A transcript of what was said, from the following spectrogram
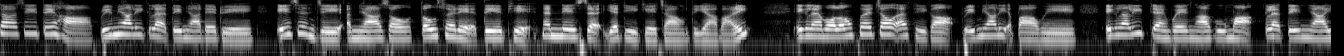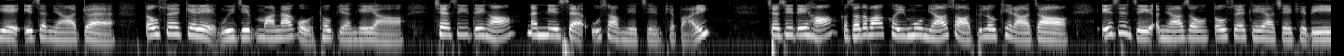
ချယ်ဆီအသင်းဟာပရီးမီးယားလိကလပ်အသင်းများထဲတွင်အေဂျင့်ကြီးအများဆုံးသုံးစွဲတဲ့အသင်းအဖြစ်နှစ်နှစ်ဆက်ရပ်တည်ခဲ့ကြောင်းသိရပါတယ်။အင်္ဂလန်ဘောလုံးဖွဲ့ချုပ် FA ကပရီးမီးယားလိအပါအဝင်အင်္ဂလန်လိပြိုင်ပွဲ၅ခုမှကလပ်သင်းများရဲ့အေဂျင့်များအတွက်သုံးစွဲခဲ့တဲ့ငွေကြေးပမာဏကိုထုတ်ပြန်ခဲ့ရာချယ်ဆီအသင်းကနှစ်နှစ်ဆက်ဦးဆောင်ခဲ့ခြင်းဖြစ်ပါတယ်။ ချက်စီသေးဟာကစားသမားခွင့်ယူမှုများစွာပြုလုပ်ခဲ့တာကြောင့်အေဂျင့်ကြီးအများဆုံးသုံးစွဲခဲ့ရခြင်းဖြစ်ပြီး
